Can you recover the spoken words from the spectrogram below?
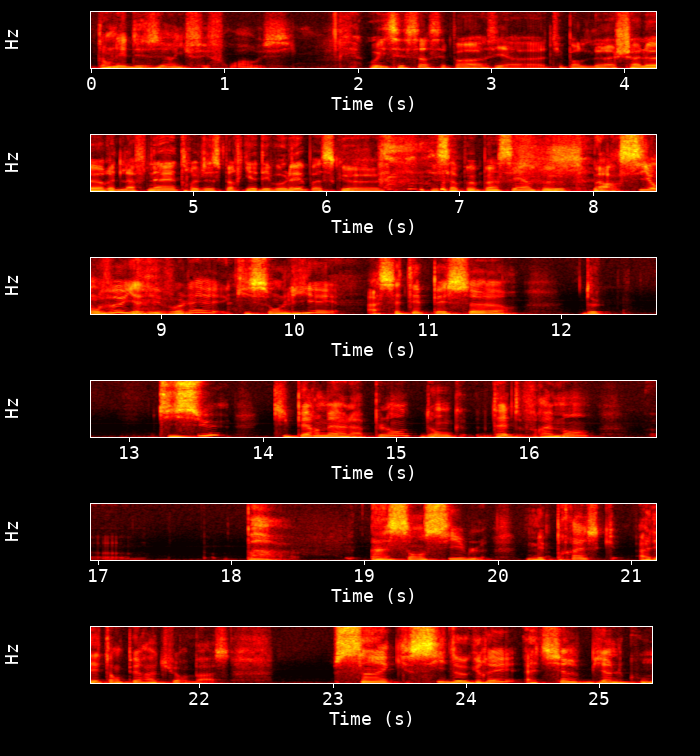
Dans les déserts, il fait froid aussi. Oui, c'est ça. C'est pas. tu parles de la chaleur et de la fenêtre. J'espère qu'il y a des volets parce que ça peut pincer un peu. Bah, Alors, si on veut, il y a des volets qui sont liés à cette épaisseur de tissu qui permet à la plante donc d'être vraiment euh, pas insensible, mais presque à des températures basses. 5, 6 degrés, elle tient bien le coup.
